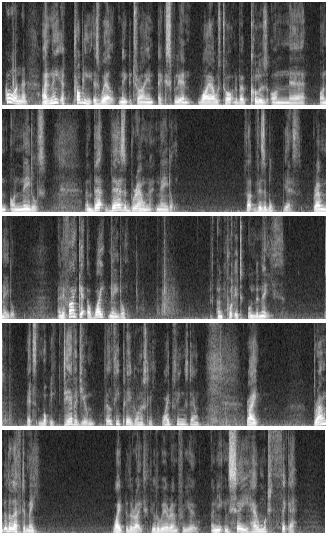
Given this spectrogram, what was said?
Go on then. I need to probably as well need to try and explain why I was talking about colours on uh, on on needles, and that there's a brown needle. Is that visible? Yes, brown needle. And if I get a white needle and put it underneath, it's mucky. David, you filthy pig! Honestly, wipe things down. Right, brown to the left of me, white to the right, the other way around for you. And you can see how much thicker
